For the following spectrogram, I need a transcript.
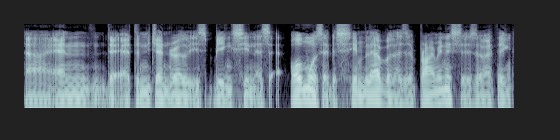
uh, and the Attorney General is being seen as almost at the same level as the prime minister. So I think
